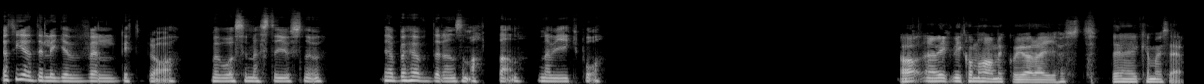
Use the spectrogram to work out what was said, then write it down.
Jag tycker att det ligger väldigt bra med vår semester just nu. Jag behövde den som attan när vi gick på. Ja, vi, vi kommer ha mycket att göra i höst. Det kan man ju säga.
